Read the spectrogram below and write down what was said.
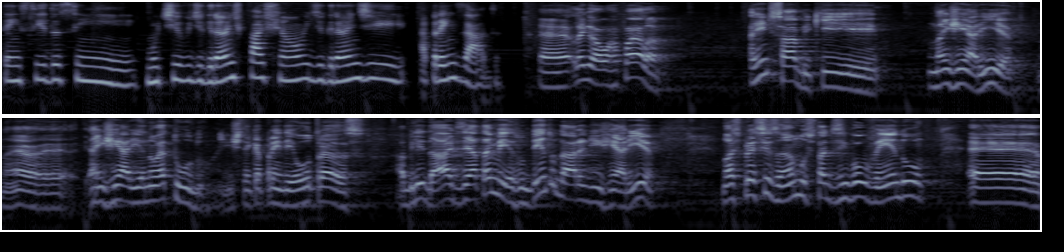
tem sido assim motivo de grande paixão e de grande aprendizado. É, legal, Rafaela. A gente sabe que na engenharia, né, é, a engenharia não é tudo. A gente tem que aprender outras habilidades e até mesmo dentro da área de engenharia nós precisamos estar desenvolvendo é,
